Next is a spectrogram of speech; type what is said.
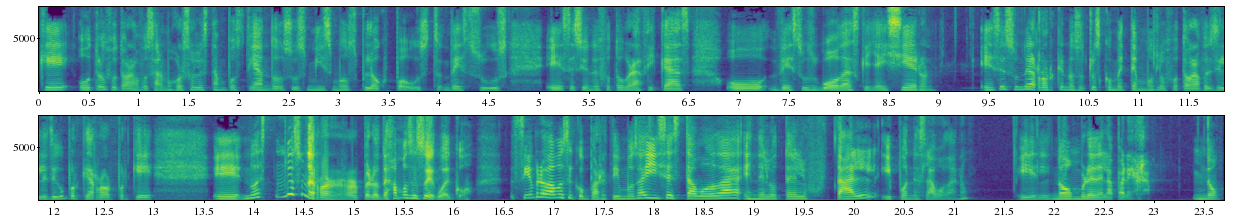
que otros fotógrafos a lo mejor solo están posteando sus mismos blog posts de sus eh, sesiones fotográficas o de sus bodas que ya hicieron. Ese es un error que nosotros cometemos los fotógrafos. Y les digo por qué error, porque eh, no, es, no es un error, error, pero dejamos eso de hueco. Siempre vamos y compartimos, ahí hice esta boda en el hotel tal y pones la boda, ¿no? Y el nombre de la pareja. No.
